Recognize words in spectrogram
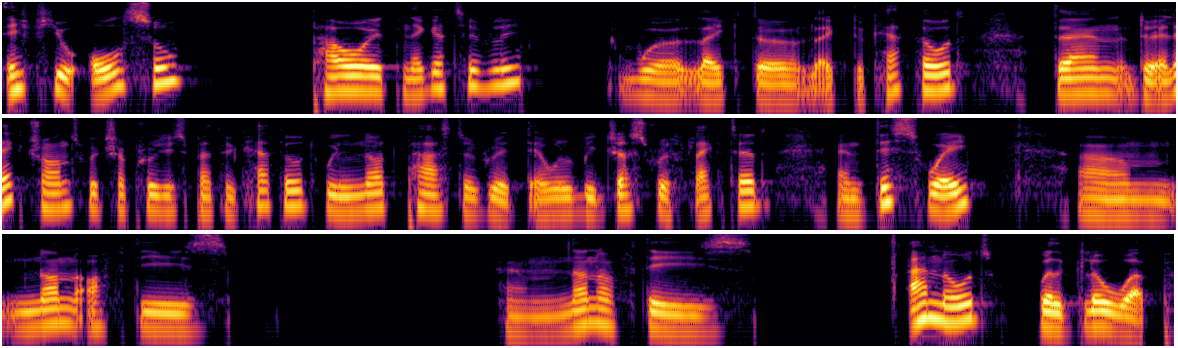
if you also power it negatively well, like the like the cathode then the electrons which are produced by the cathode will not pass the grid they will be just reflected and this way um, none of these um, none of these anodes will glow up.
